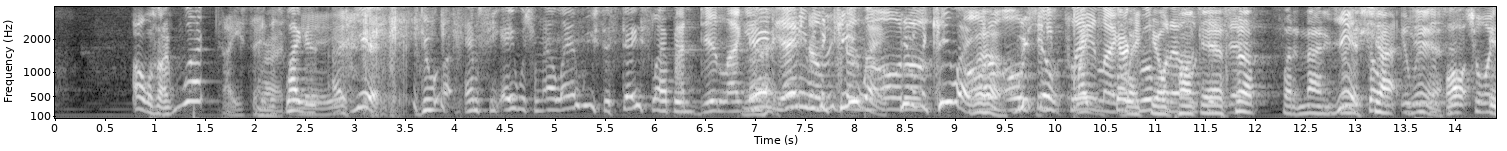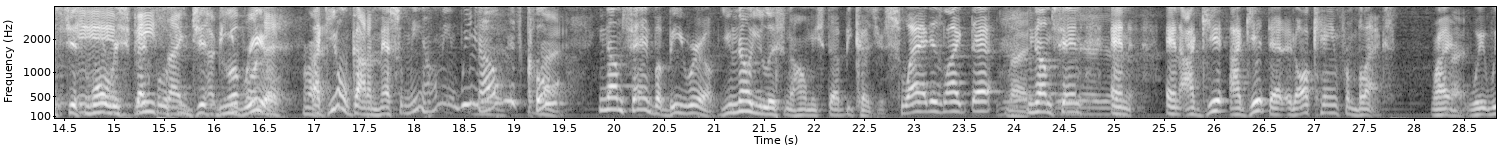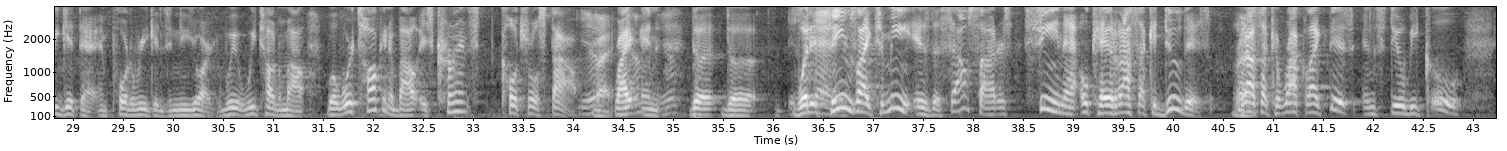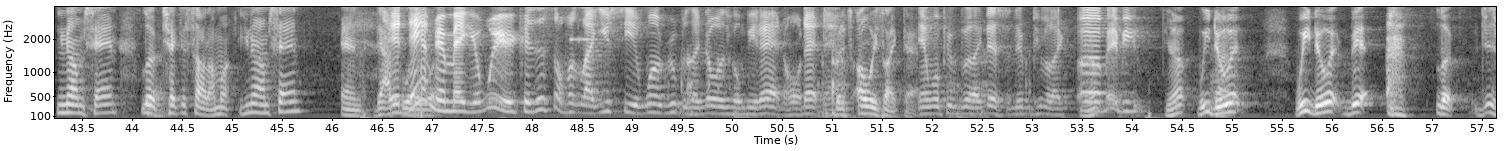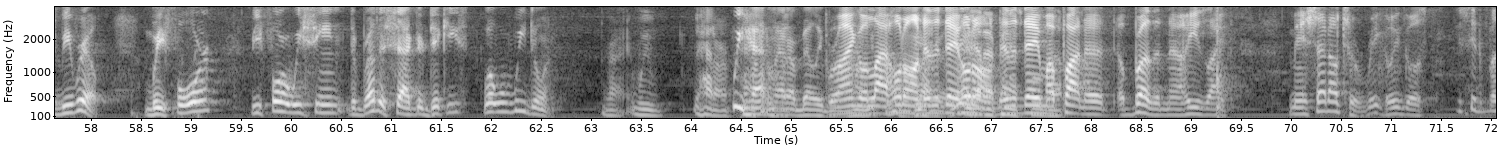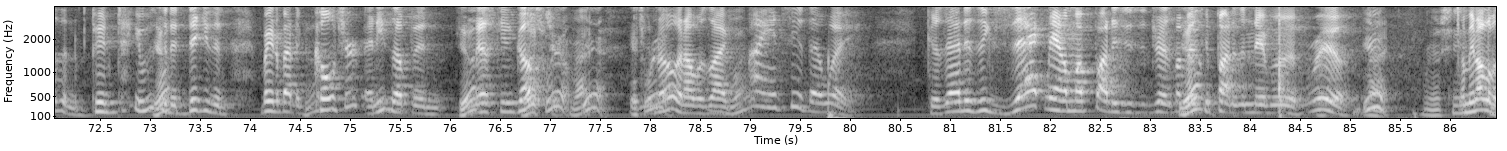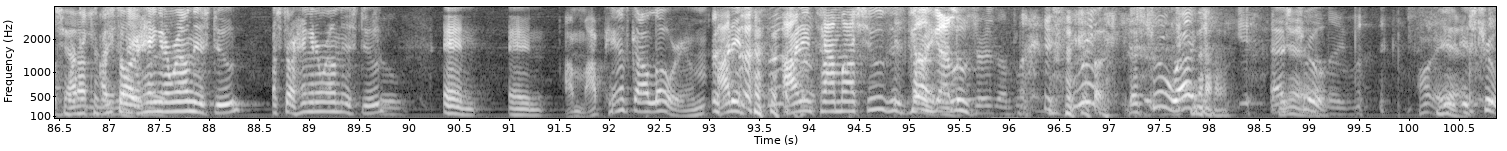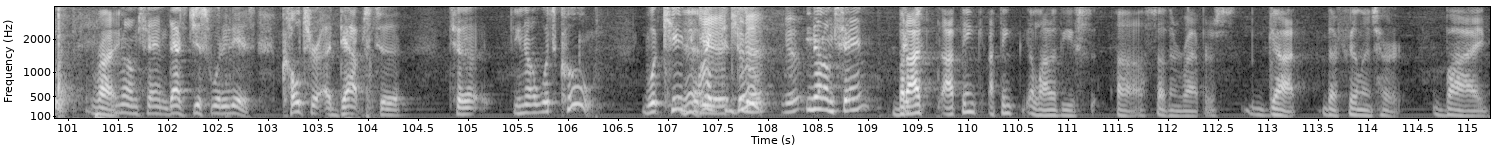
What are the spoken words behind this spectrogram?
I was like, what? I used to hate Right. this. Like, yeah, uh, yeah. yeah, dude, uh, MCA was from LA. We used to stay slapping. I did like And, it. and he was a because Kiwi. of all He was the- a Kiwi. All Yeah. the old We shit still, he played, like, like, so- I Wake grew up your punk old shit ass that- up for the 93 Yeah, so shot. It was yeah. just- Oh, choice it's just more beats, respectful if like, you just be grew up on real. Right. Like you don't gotta mess with me. I mean, we know it's cool. Right. You know what I'm saying? But be real. You know you listen to homie stuff because your swag is like that. Right. You know what I'm saying? yeah, yeah. And and I get I get that it all came from blacks. Right? Right. We, we get that in Puerto Ricans in New York. We we talking about what we're talking about is current cultural style. Yeah, Right. Right? yeah, and yeah. the the It's what it seems like to me is the Southsiders seeing that okay, Raza could do this. Right. Raza could rock like this and still be cool. You know what I'm saying? Look, check this out. I'm a, you know what I'm saying? And that's It what damn near make it weird because it's almost like you see if one group is like, no, it's gonna be that and hold that down. But it's always like that. and when people be like this, and then people are like, uh, maybe Yep, we do it. We do it. But look, just be real. Before before we seen the brothers sag their dickies, what were we doing? Right. We had our. We had them at our belly Bro. I ain't gonna lie. Hold on. The other day, hold on. The other day, my up. partner, a brother now, he's like, man, shout out to Rico. He goes, you see the brother in the pen, he was Yeah. in the Dickies and bringing about the culture, and he's up in Yeah. Mexican That's culture. real. Right. Yeah, it's You real. know, and I was like, What? I ain't see it that way. Cause that is exactly how my partners used to dress. My Yeah. Mexican partners in the neighborhood, for real. Yeah. Right. Real shit. I mean, all of us Shout out to I started hanging around this dude. I started hanging around this dude, True. and and uh, my pants got lower. I didn't I didn't tie my shoes as His gun tight. got looser. I'm playing. That's true, right? No. That's Yeah. true. Yeah. It's true. Right. You know what I'm saying? That's just what it is. Culture adapts to to you know what's cool, what kids Yeah. like Yeah, to do. Yeah. You know what I'm saying? But It's- I, I think I think a lot of these uh, southern rappers got their feelings hurt by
